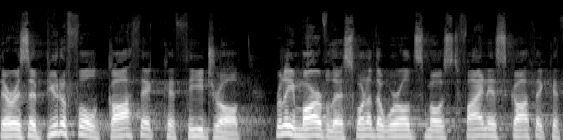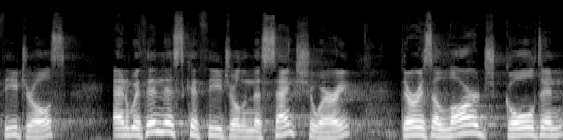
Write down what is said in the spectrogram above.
there is a beautiful Gothic cathedral. Really marvelous, one of the world's most finest Gothic cathedrals. And within this cathedral, in the sanctuary, there is a large golden,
